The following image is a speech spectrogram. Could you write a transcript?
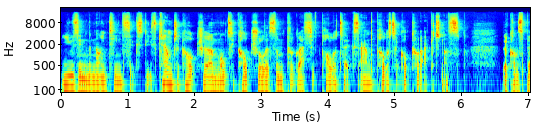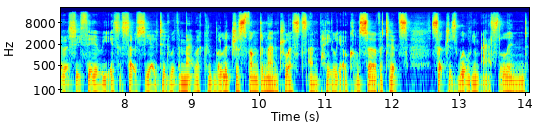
using the 1960s counterculture, multiculturalism, progressive politics, and political correctness. The conspiracy theory is associated with American religious fundamentalists and paleoconservatives, such as William S. Lind,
